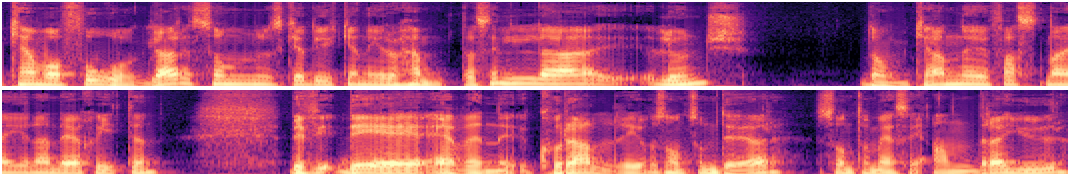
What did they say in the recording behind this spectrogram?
kan vara fåglar som ska dyka ner och hämta sin lilla lunch. De kan eh, fastna i den där skiten. Det, det är även korallrev och sånt som dör. Som tar med sig andra djur.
